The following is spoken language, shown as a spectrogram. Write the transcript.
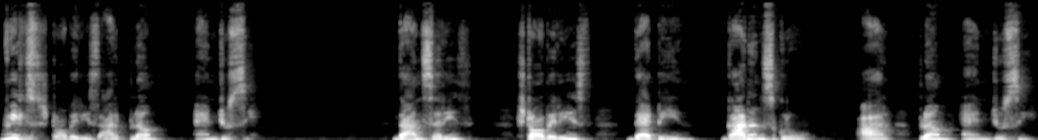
Which strawberries are plump and juicy? The answer is strawberries that in gardens grow are plump and juicy.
